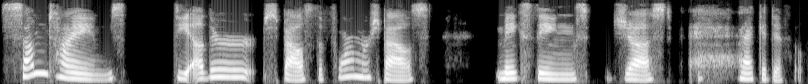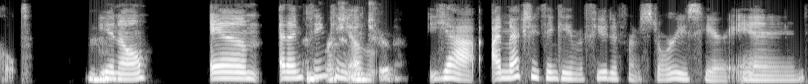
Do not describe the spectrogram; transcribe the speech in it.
sometimes the other spouse, the former spouse, makes things just hecka difficult, you Mhm. know? And, and I'm thinking of, true. yeah, I'm actually thinking of a few different stories here, and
